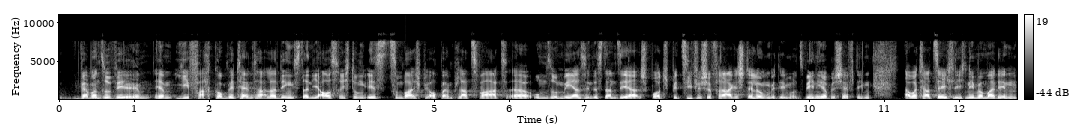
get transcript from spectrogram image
wenn man so will, ähm, je fachkompetenter allerdings dann die Ausrichtung ist, zum Beispiel auch beim Platzwart, äh, umso mehr sind es dann sehr sportspezifische Fragestellungen, mit denen wir uns weniger beschäftigen. Aber tatsächlich nehmen wir mal den,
